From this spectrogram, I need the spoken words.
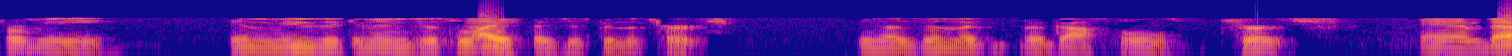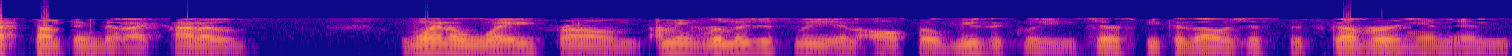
for me in music and in just life has just been the church. You know, it's been the the gospel church, and that's something that I kind of went away from. I mean, religiously and also musically, just because I was just discovering and, and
